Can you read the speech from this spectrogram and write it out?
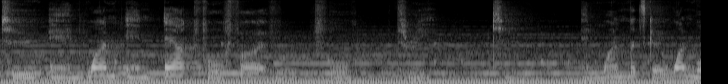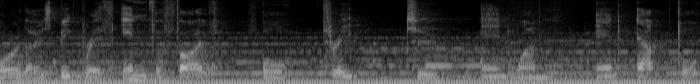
two, and one, and out for five, four, three, two, and one. Let's go one more of those. Big breath in for five, four, three, two, and one, and out for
